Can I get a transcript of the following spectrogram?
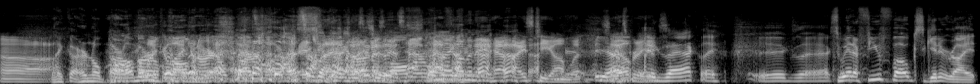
Uh, Like Arnold or- Palmer? Like, like an Arnold Palmer. I was gonna say it's half, I'm half like- lemonade, half iced tea omelet. Yeah, Sounds pretty good. exactly. Exactly. So we had a few folks get it right.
